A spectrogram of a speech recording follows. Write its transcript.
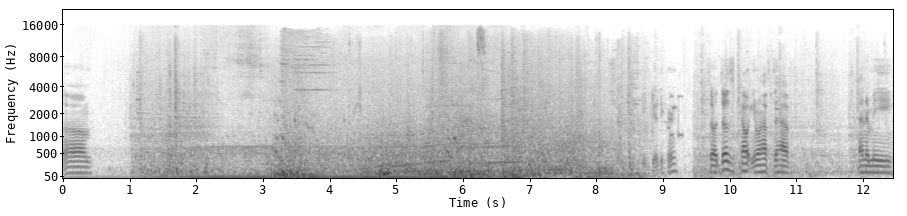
Um. Should be good here. So it does count. You don't have to have enemy.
